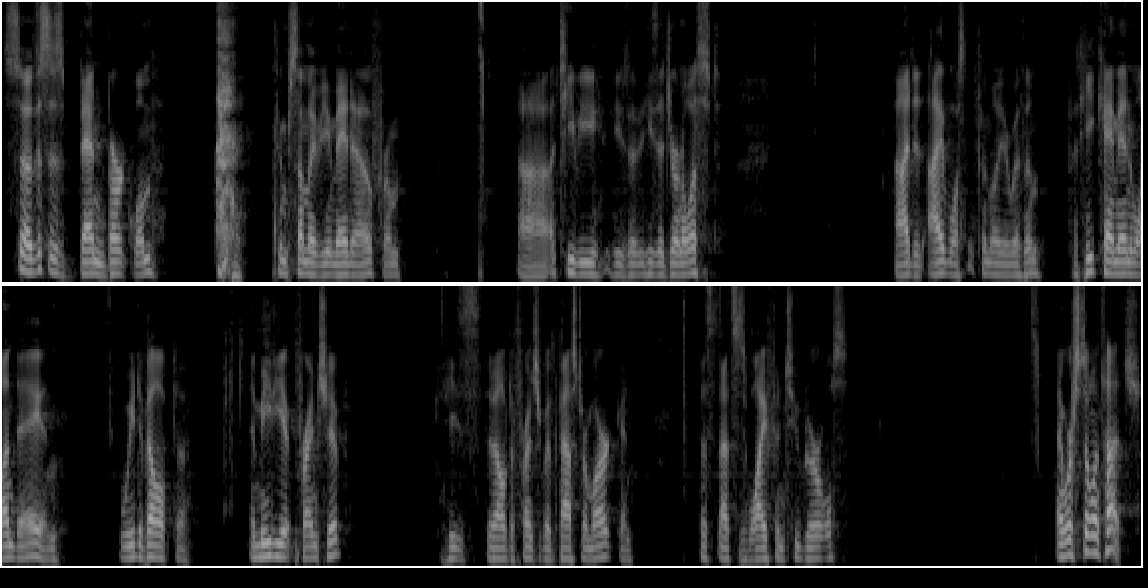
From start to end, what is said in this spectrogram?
So, this is Ben Bergquam, whom some of you may know from uh, a TV. He's a, he's a journalist. I, did, I wasn't familiar with him, but he came in one day and we developed a immediate friendship. He's developed a friendship with Pastor Mark, and that's, that's his wife and two girls. And we're still in touch.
